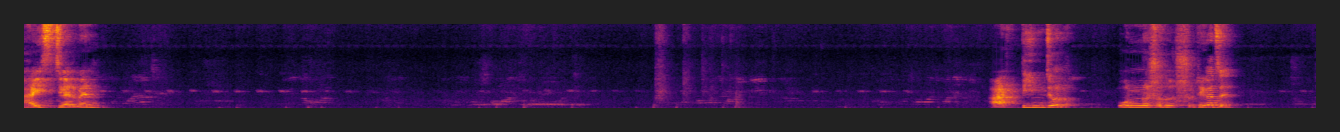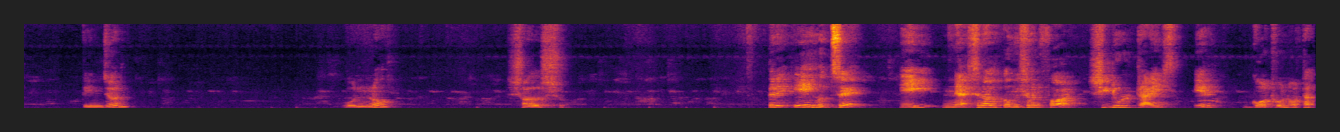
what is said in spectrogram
ভাইস চেয়ারম্যান আর তিনজন অন্য সদস্য, ঠিক আছে? তিনজন অন্য সদস্য। তাহলে এই হচ্ছে এই national commission for schedule tribes এর গঠন, অর্থাৎ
